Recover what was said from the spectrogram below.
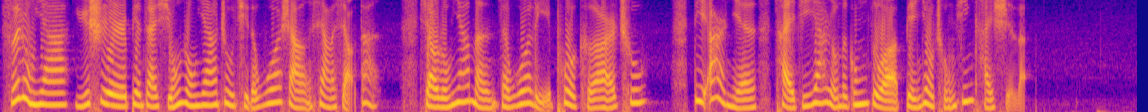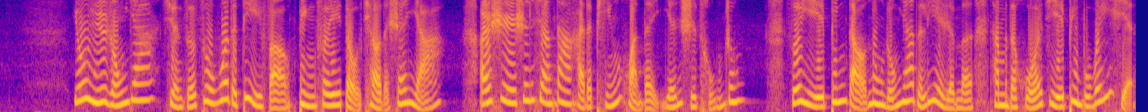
雌绒鸭于是便在雄绒鸭筑起的窝上下了小蛋，小绒鸭们在窝里破壳而出。第二年，采集鸭绒的工作便又重新开始了。由于绒鸭选择做窝的地方并非陡峭的山崖，而是伸向大海的平缓的岩石丛中，所以冰岛弄绒鸭的猎人们，他们的活计并不危险，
